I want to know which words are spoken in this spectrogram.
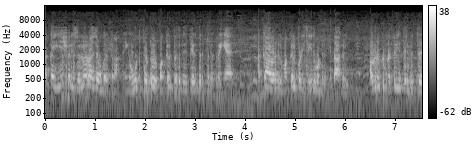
அக்கா ஈஸ்வரி செல்வராஜ் அவங்க இருக்கிறாங்க. நீங்க ஓட்டு போட்டு ஒரு மக்கள் பிரதிநிதி தேர்ந்தெடுத்திருக்கிறீங்க. அக்கா அவர்கள் மக்கள் பணி செய்து கொண்டிருக்கிறார்கள் அவருக்கும் நன்றியை தெரிவித்து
